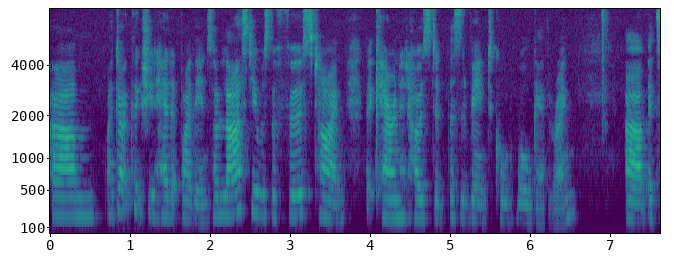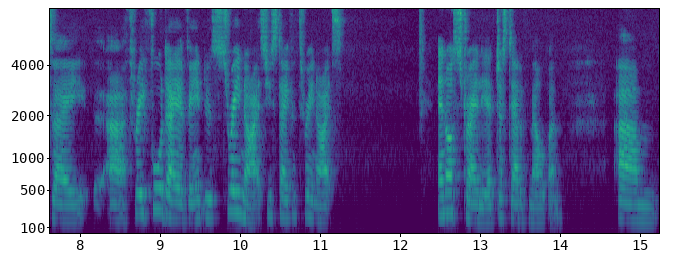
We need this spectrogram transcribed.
Um, I don't think she'd had it by then. So last year was the first time that Karen had hosted this event called Wool Gathering. Um, it's a, uh three, four day event. It was three nights. You stay for three nights in Australia, just out of Melbourne. Um,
